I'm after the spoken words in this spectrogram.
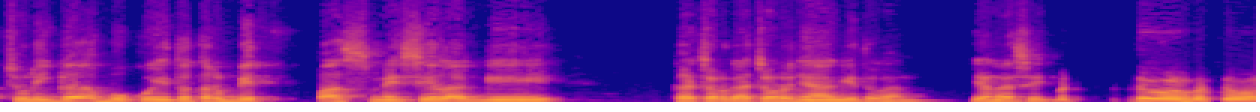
curiga buku itu terbit pas Messi lagi gacor-gacornya gitu kan. Ya nggak sih? betul betul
